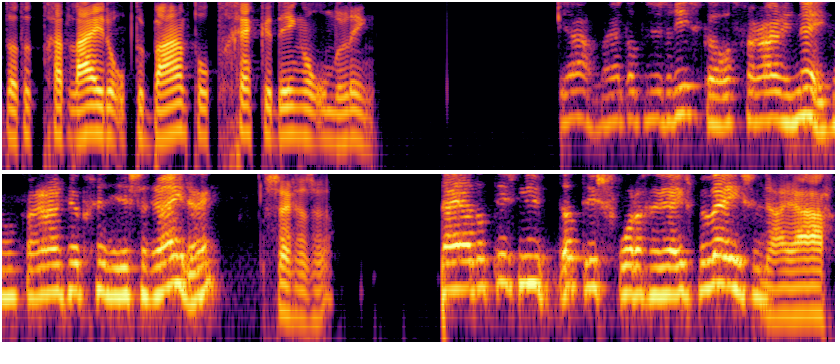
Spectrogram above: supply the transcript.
dat het gaat leiden op de baan tot gekke dingen onderling. Ja, maar dat is het risico wat Ferrari neemt, want Ferrari heeft geen eerste rijder. Zeggen ze. Nou ja, dat is, nu, dat is vorige race bewezen. Nou ja,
